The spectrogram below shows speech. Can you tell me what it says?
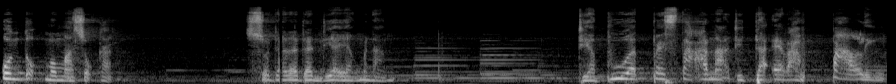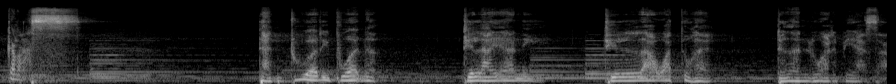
untuk memasukkan. Saudara dan dia yang menang. Dia buat pesta anak di daerah paling keras. Dan 2000 anak dilayani, dilawat Tuhan dengan luar biasa.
